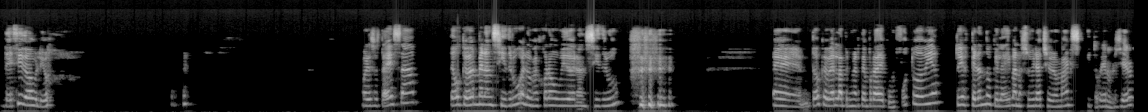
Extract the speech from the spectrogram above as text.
De Por eso está esa. Tengo que verme Nancy Drew. A lo mejor hago video de Nancy Drew. Tengo que ver la primera temporada de Kung Fu todavía. Estoy esperando que la iban a subir a HBO Max y todavía no lo hicieron.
